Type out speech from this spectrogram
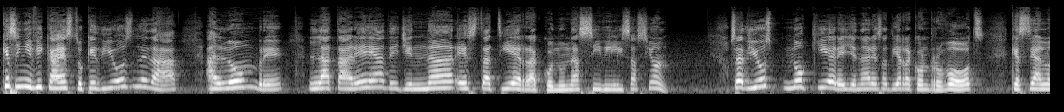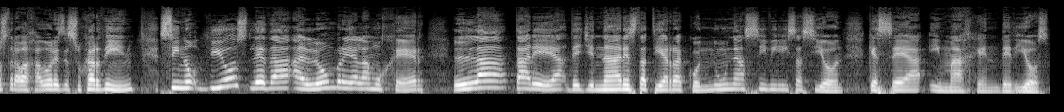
¿Qué significa esto? Que Dios le da al hombre la tarea de llenar esta tierra con una civilización. O sea, Dios no quiere llenar esa tierra con robots que sean los trabajadores de su jardín, sino Dios le da al hombre y a la mujer la tarea de llenar esta tierra con una civilización que sea imagen de Dios.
